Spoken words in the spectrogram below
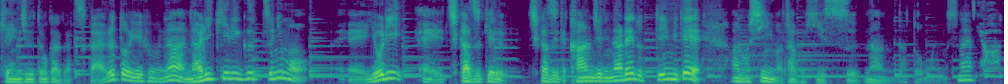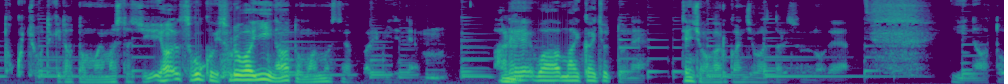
拳銃とかが使えるというふうななりきりグッズにも、えーより、えー近づける近づいた感じになれるっていう意味であのシーンは多分必須なんだと思いますね。いや、特徴的だと思いましたし、いや、すごくそれはいいなと思いました、やっぱり見てて。うん、あれは毎回ちょっとね、テンション上がる感じはあったりするので、いいなと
